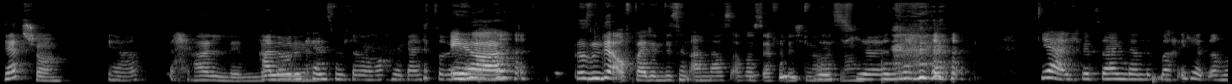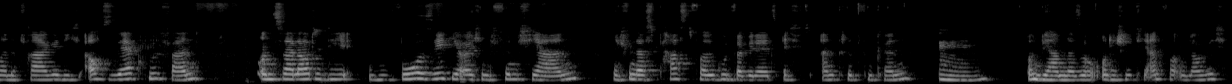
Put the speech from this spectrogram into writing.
Jetzt schon? Ja. Halleluja. Hallo, du kennst mich, da brauchen wir gar nicht zu reden. Ja, da sind wir auch beide ein bisschen anders, aber ist ja völlig in Ordnung. ja, ich würde sagen, dann mache ich jetzt auch mal eine Frage, die ich auch sehr cool fand. Und zwar lautet die, wo seht ihr euch in fünf Jahren? Und ich finde, das passt voll gut, weil wir da jetzt echt anknüpfen können. Mhm. Und wir haben da so unterschiedliche Antworten, glaube ich.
